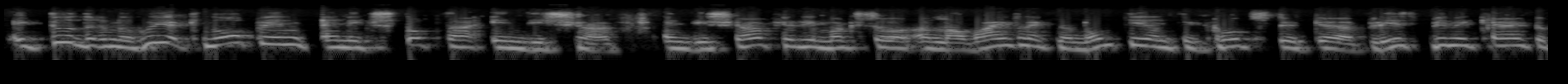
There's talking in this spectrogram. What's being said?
Ik doe er een goede knoop in en ik stop dat in die schuif. En die schuif die maakt zo een lawaai gelijk een hond die een te groot stuk vlees binnenkrijgt.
